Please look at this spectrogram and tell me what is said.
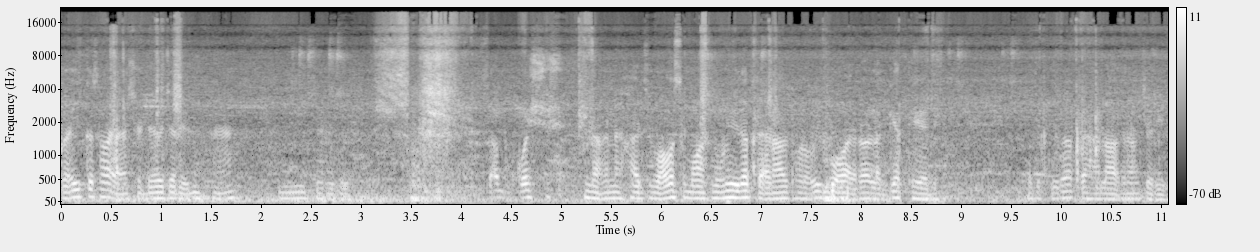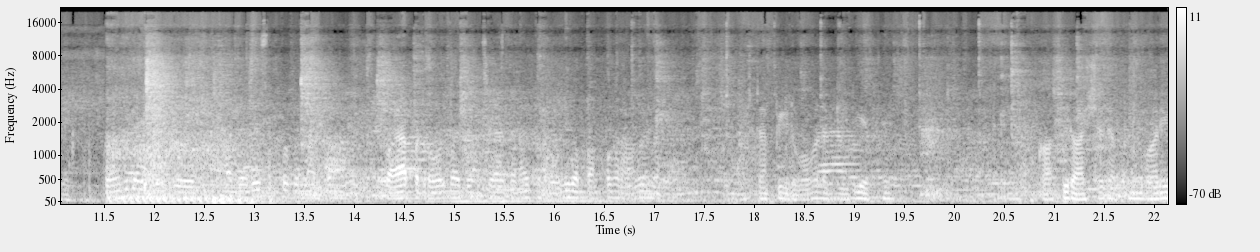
ਚੰਗਾ ਕਸਾਇਆ ਛੱਡਿਆ ਵਿਚਾਰੇ ਨੂੰ, ਹੈ। ਵਿਚਾਰੇ ਦੀ। ਸਭ ਕੁਝ ਨਾ ਅੱਜ ਵਾਵਾ ਸਮਾਨ ਸਮੂਨ ਵੀ ਇਹਦਾ ਪੈਰ ਨਾਲ ਥੋੜਾ ਵੀ ਫੁਆਰਾ ਲੱਗਿਆ ਇੱਥੇ ਅੱਜ। ਅੱਜ ਪੂਰਾ ਪੈਸਾ ਲਾ ਦੇਣਾ ਵਿਚਾਰੀ ਦੇ। ਸਾਡੇ ਦੇ ਸਭ ਤੋਂ ਪਹਿਲਾਂ ਤਾਂ ਪਾਇਆ ਪੈਟਰੋਲ ਦਾ ਏਜੰਸੀਆ ਕਹਿੰਦਾ ਪੈਟਰੋਲ ਦਾ ਪੰਪ ਖਰਾਬ ਹੋ ਗਿਆ ਇਸ ਟਾਈਮ ਭੀੜ ਬਹੁਤ ਲੱਗੀ ਵੀ ਇੱਥੇ। ਕਾਫੀ ਰਸ਼ ਹੈ ਆਪਣੀ ਵਾਰੀ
